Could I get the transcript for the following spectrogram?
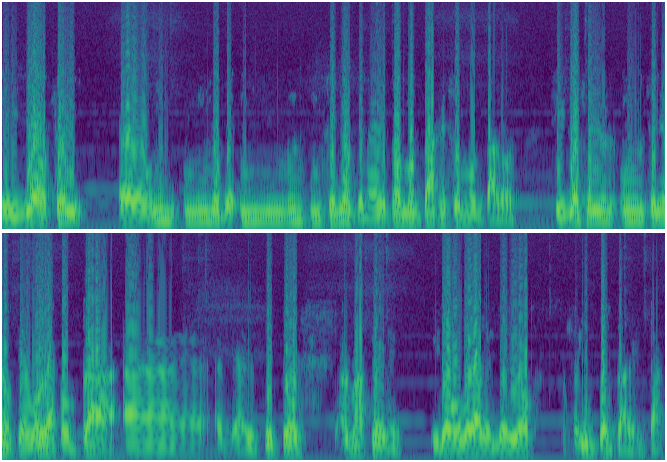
Si yo soy eh, un, un, señor que me dedica al montaje, soy montador. Si yo soy un, señor que voy a comprar a, almacenes y luego voy a venderlo, pues soy un compraventa.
